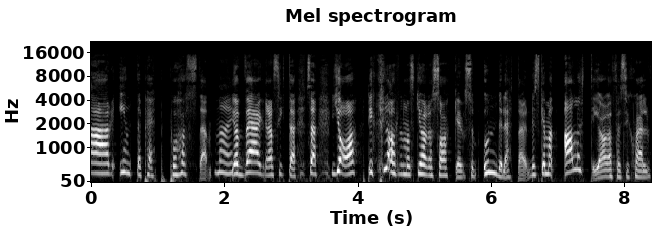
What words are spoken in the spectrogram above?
är inte pepp på hösten. Nej. Jag vägrar sitta, så här, ja det är klart att man ska göra saker som underlättar, det ska man alltid göra för sig själv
